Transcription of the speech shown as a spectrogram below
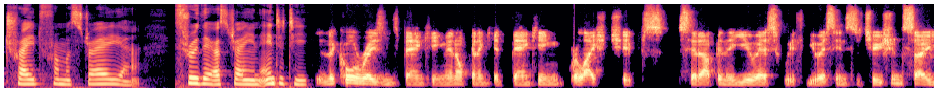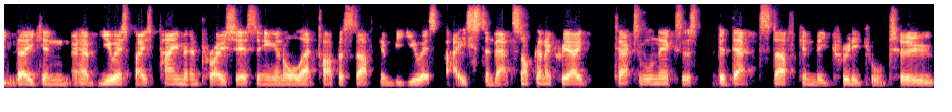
trade from Australia through their Australian entity? The core reason's banking. They're not going to get banking relationships set up in the US with US institutions. So they can have US based payment processing and all that type of stuff can be US based. And that's not going to create taxable nexus, but that stuff can be critical to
